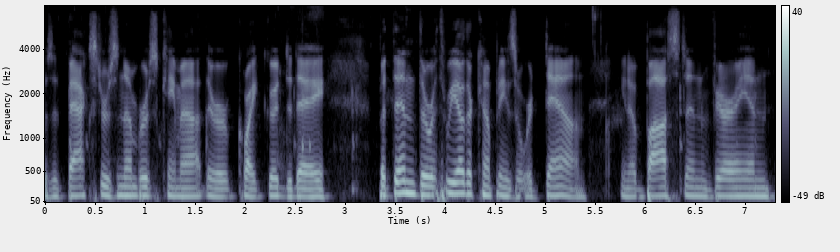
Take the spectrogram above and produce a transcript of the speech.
was it Baxter's numbers came out? They were quite good today, but then there were three other companies that were down. You know, Boston, Varian,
